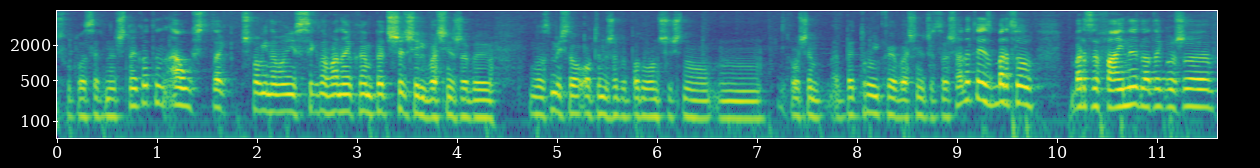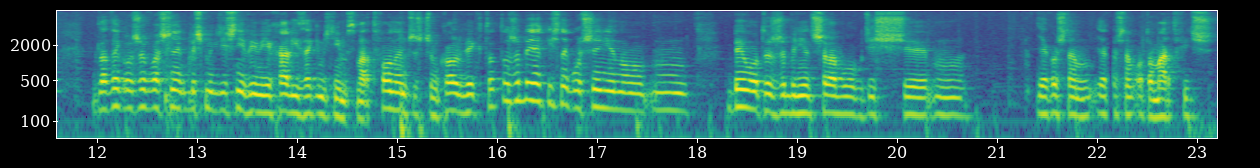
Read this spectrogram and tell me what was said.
źródła zewnętrznego. Ten AUX, tak przypominam, on jest sygnowany jako MP3, czyli właśnie, żeby no, o tym, żeby podłączyć no, mm, jakąś MP3 właśnie czy coś, ale to jest bardzo, bardzo fajne, dlatego że Dlatego, że właśnie jakbyśmy gdzieś, nie wiem, jechali z jakimś, nie wiem, smartfonem czy z czymkolwiek, to, to żeby jakieś nagłośnienie no, mm, było też, żeby nie trzeba było gdzieś mm, jakoś, tam, jakoś tam o to martwić.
